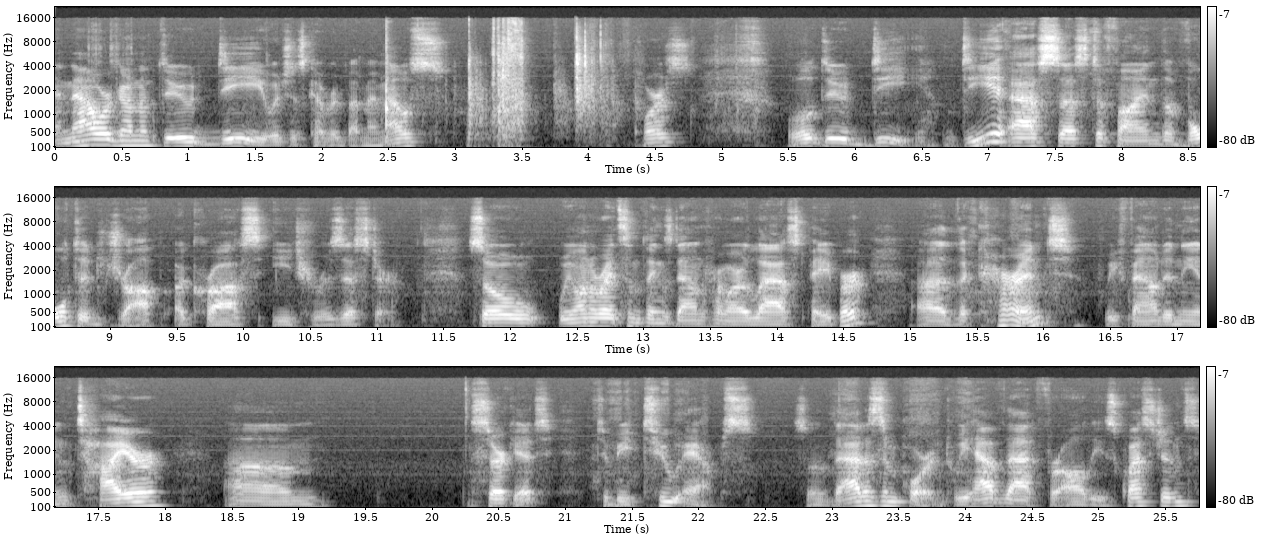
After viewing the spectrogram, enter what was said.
And now we're going to do D, which is covered by my mouse. Of course. We'll do D. D asks us to find the voltage drop across each resistor. So we want to write some things down from our last paper. Uh, the current we found in the entire um, circuit to be 2 amps. So that is important. We have that for all these questions.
